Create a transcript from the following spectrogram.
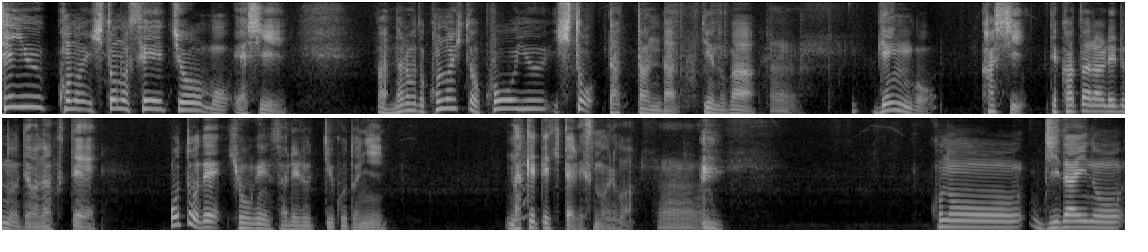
っていうこの人の成長もやしあなるほどこの人はこういう人だったんだっていうのがうん。言語歌詞で語られるのではなくて音で表現されるっていうことに泣けてきたりするの俺は。うん。この時代の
